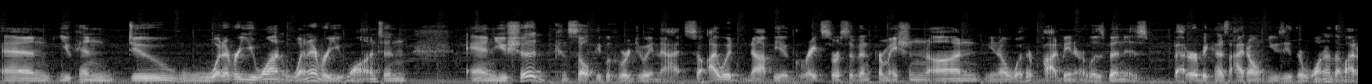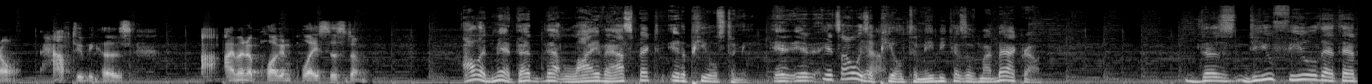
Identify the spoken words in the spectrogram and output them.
and you can do whatever you want whenever you want and and you should consult people who are doing that. So I would not be a great source of information on, you know, whether Podbean or Libsyn is better because I don't use either one of them. I don't have to because I'm in a plug and play system. I'll admit that that live aspect it appeals to me. It, it it's always yeah. appealed to me because of my background. Does do you feel that that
